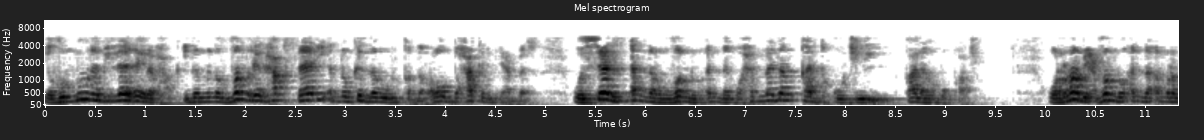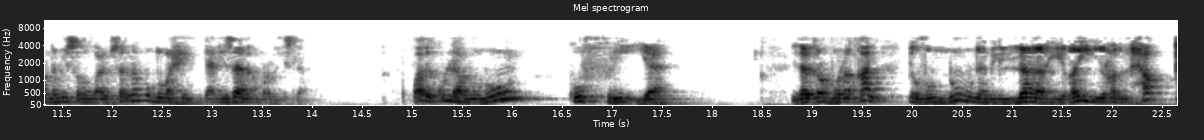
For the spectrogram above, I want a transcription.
يظنون بالله غير الحق. إذا من الظن غير الحق الثاني أنهم كذبوا بالقدر. رواه الضحاك بن عباس. والثالث أنهم ظنوا أن محمدا قد قتل. قاله مقاتل. والرابع ظنوا أن أمر النبي صلى الله عليه وسلم محيط يعني زال أمر الإسلام. وهذه كلها ظنون كفرية. لذلك ربنا قال يظنون بالله غير الحق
